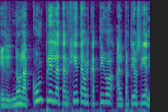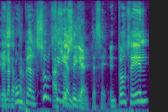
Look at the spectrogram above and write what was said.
él no la cumple la tarjeta o el castigo al partido siguiente, la cumple al subsiguiente. Entonces él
